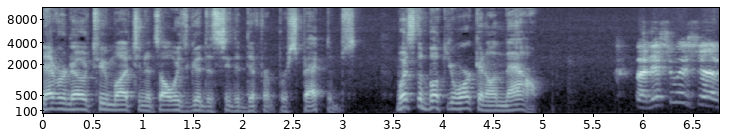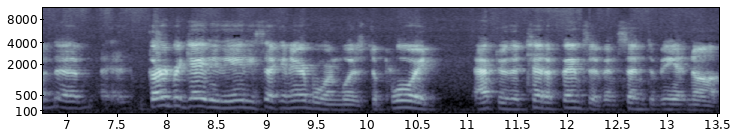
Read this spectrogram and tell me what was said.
never know too much, and it's always good to see the different perspectives. What's the book you're working on now? Well, this was uh, uh, Third Brigade of the 82nd Airborne was deployed after the Tet Offensive and sent to Vietnam,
